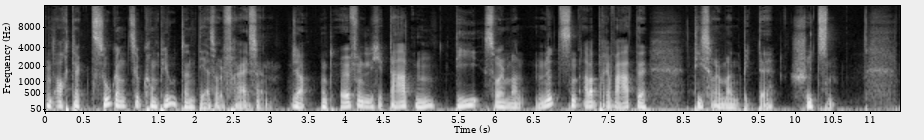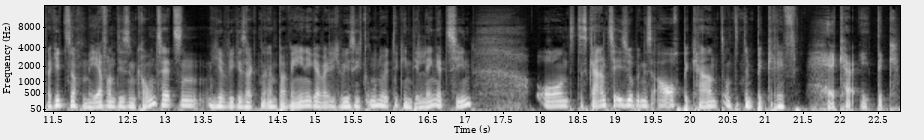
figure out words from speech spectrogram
und auch der Zugang zu Computern, der soll frei sein. Ja, und öffentliche Daten, die soll man nützen, aber private, die soll man bitte schützen. Da gibt es noch mehr von diesen Grundsätzen. Hier, wie gesagt, nur ein paar weniger, weil ich will es nicht unnötig in die Länge ziehen. Und das Ganze ist übrigens auch bekannt unter dem Begriff Hackerethik.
